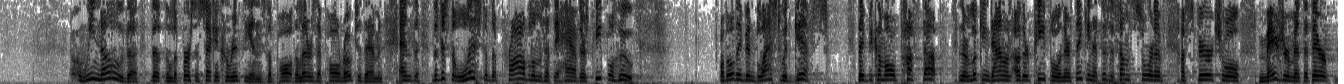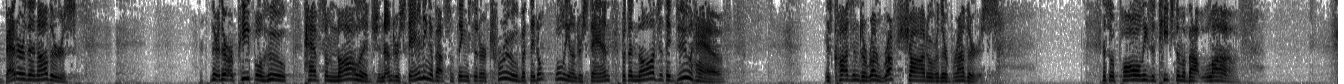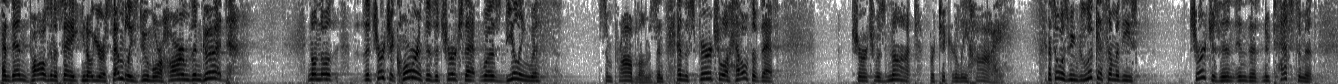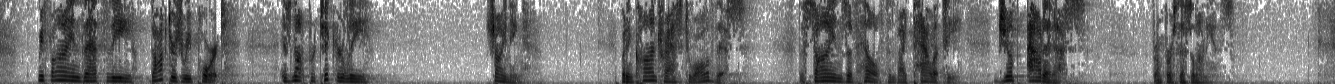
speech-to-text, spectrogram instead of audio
We know the, the, the first and second Corinthians, the, Paul, the letters that Paul wrote to them, and, and the, the, just the list of the problems that they have. There's people who, although they've been blessed with gifts, they've become all puffed up and they're looking down on other people and they're thinking that this is some sort of, of spiritual measurement, that they're better than others. There, there are people who have some knowledge and understanding about some things that are true, but they don't fully understand. But the knowledge that they do have is causing them to run roughshod over their brothers. And so Paul needs to teach them about love. And then Paul's going to say, you know, your assemblies do more harm than good. No, no, the church at Corinth is a church that was dealing with some problems. And, and the spiritual health of that church was not particularly high. And so as we look at some of these churches in, in the New Testament, we find that the doctor's report is not particularly shining. But in contrast to all of this, the signs of health and vitality jump out at us from 1 Thessalonians.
